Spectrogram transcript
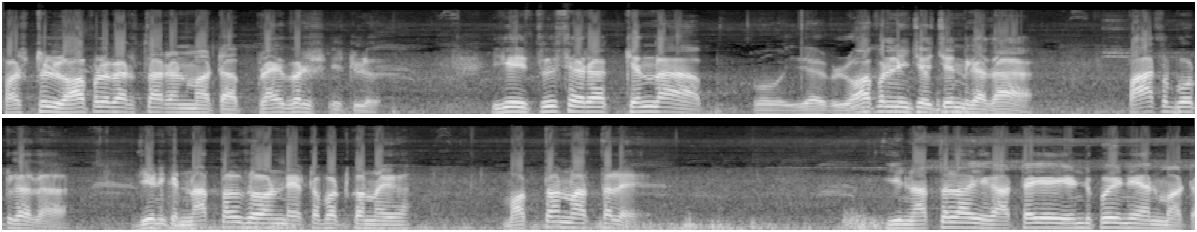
ఫస్ట్ లోపల పెడతారనమాట ప్రైబర్ షీట్లు. ఇవి ఇది చూసారా కింద లోపల నుంచి వచ్చింది కదా పాత బోటు కదా. దీనికి నత్తలు చూడండి ఎట్ట పట్టుకున్నాయో. మొత్తం నత్తలే. ఈ నత్తలు ఇక అట్టయ్య ఎండిపోయినాయి అన్నమాట.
